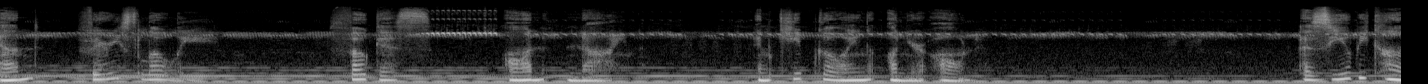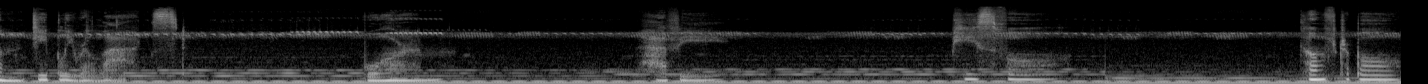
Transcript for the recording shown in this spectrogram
and very slowly focus on 9 and keep going on your own. As you become deeply relaxed, warm, heavy, peaceful, comfortable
